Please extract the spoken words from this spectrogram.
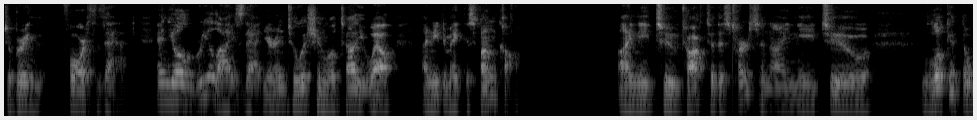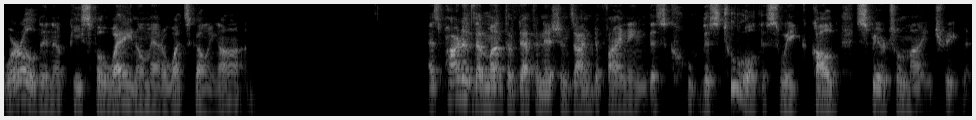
to bring forth that. And you'll realize that your intuition will tell you, well, I need to make this phone call. I need to talk to this person. I need to look at the world in a peaceful way, no matter what's going on. As part of the month of definitions, I'm defining this, this tool this week called spiritual mind treatment.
